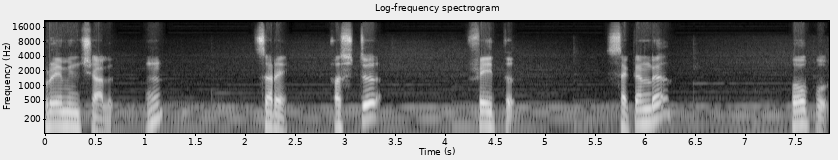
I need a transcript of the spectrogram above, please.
ప్రేమించాలి. సరే. First faith. Second hope.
